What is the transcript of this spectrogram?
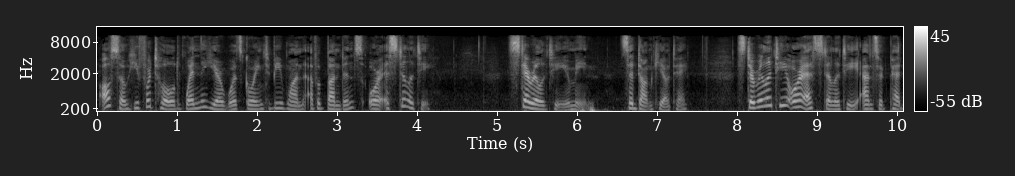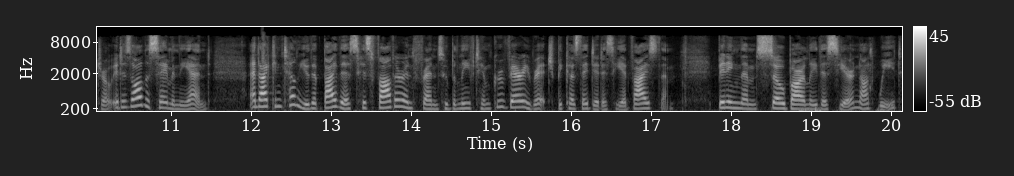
also he foretold when the year was going to be one of abundance or estility. "Sterility, you mean," said Don Quixote. "Sterility or estility," answered Pedro, "it is all the same in the end; and I can tell you that by this his father and friends who believed him grew very rich because they did as he advised them, bidding them sow barley this year, not wheat;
